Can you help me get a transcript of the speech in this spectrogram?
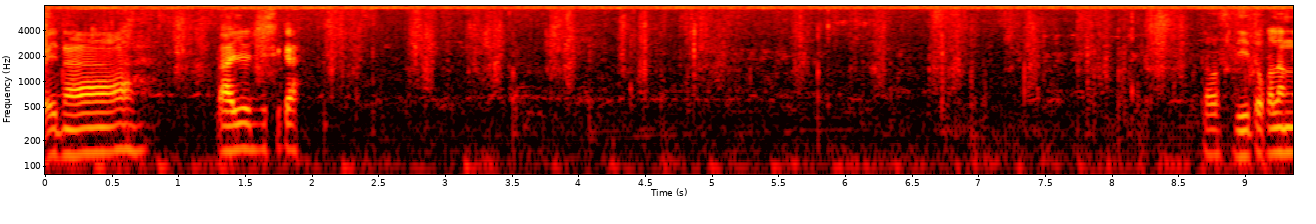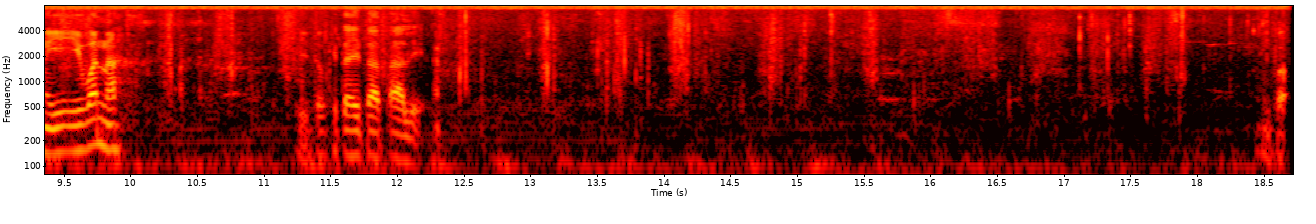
Okay na tayo Jessica. Tapos dito ka lang iiwan ha. Dito kita itatali. Diba?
